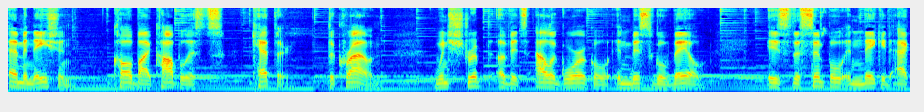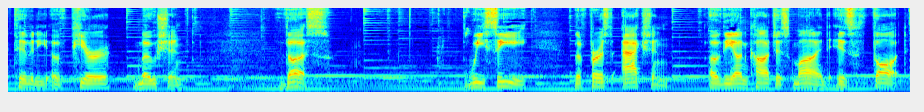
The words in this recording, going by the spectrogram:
emanation, called by Kabbalists Kether, the crown, when stripped of its allegorical and mystical veil, is the simple and naked activity of pure motion. Thus, we see the first action of the unconscious mind is thought,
